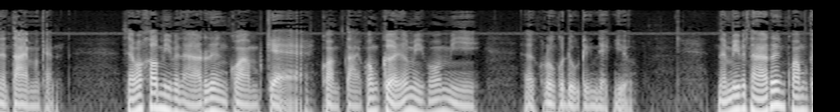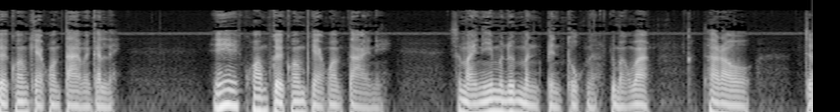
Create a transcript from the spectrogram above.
นั่นตายเหมือนกันแสดงว่าเขามีปัญหาเรื่องความแก่ความตายความเกิดก็มีเพราะว่ามีโครงกระดูกเด็กๆอยู่นะมีปัญหาเรื่องความเกิดความแก่ความตายเหมือนกันเลย เอ๊ะความเกิดความแก่ความตายนี่ สมัยนี้มนุษย์มันเป็นทุกข์นะคือหมายว่า ถ้าเราเจ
